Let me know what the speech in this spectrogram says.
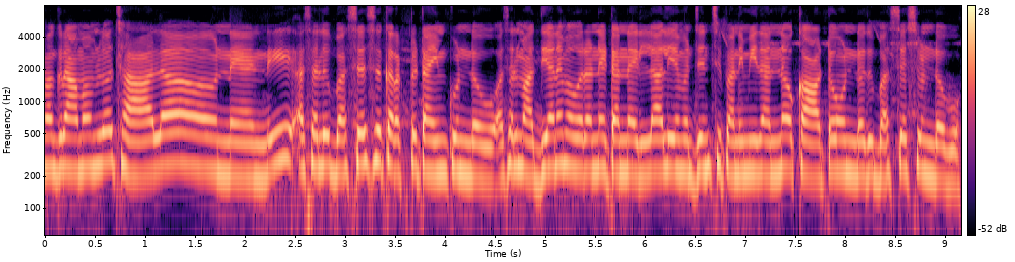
మా గ్రామంలో చాలా ఉన్నాయండి. అసలు బస్సెస్ కరెక్ట్ టైంకి ఉండవు. అసలు మధ్యాహ్నం ఎవరన్నా ఎటన్నా వెళ్ళాలి ఎమర్జెన్సీ పని మీద అన్న ఒక ఆటో ఉండదు బస్సెస్ ఉండవు.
